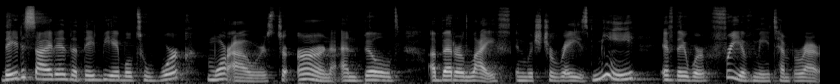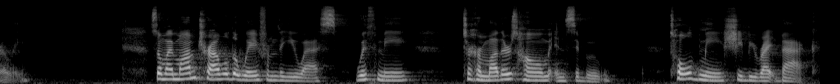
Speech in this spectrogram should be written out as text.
They decided that they'd be able to work more hours to earn and build a better life in which to raise me if they were free of me temporarily. So my mom traveled away from the US with me to her mother's home in Cebu, told me she'd be right back,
